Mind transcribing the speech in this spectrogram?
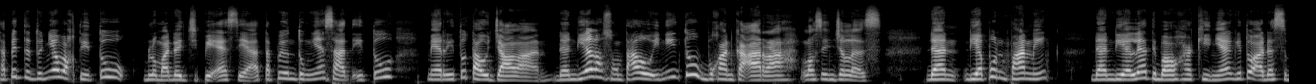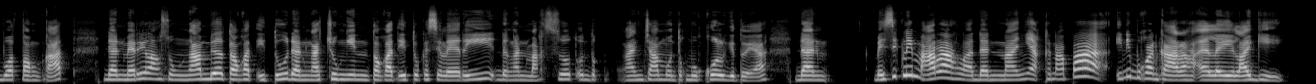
Tapi tentunya waktu itu belum ada GPS ya. Tapi untungnya saat itu Mary itu tahu jalan dan dia langsung tahu ini tuh bukan ke arah Los Angeles. Dan dia pun panik dan dia lihat di bawah kakinya gitu ada sebuah tongkat dan Mary langsung ngambil tongkat itu dan ngacungin tongkat itu ke si Larry dengan maksud untuk ngancam untuk mukul gitu ya. Dan basically marah lah dan nanya kenapa ini bukan ke arah LA lagi.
